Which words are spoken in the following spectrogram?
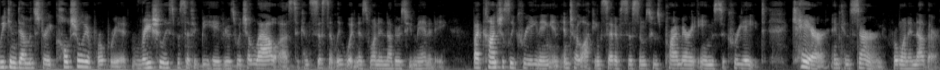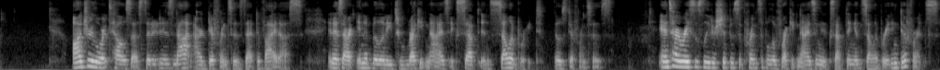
we can demonstrate culturally appropriate, racially specific behaviors which allow us to consistently witness one another's humanity. by consciously creating an interlocking set of systems whose primary aim is to create care and concern for one another. Audre Lorde tells us that it is not our differences that divide us, it is our inability to recognize, accept, and celebrate those differences. Anti racist leadership is the principle of recognizing, accepting, and celebrating difference.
